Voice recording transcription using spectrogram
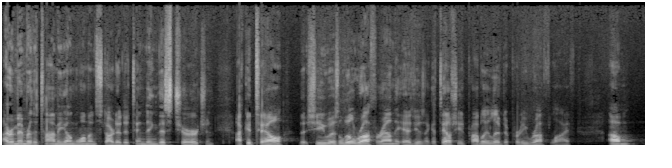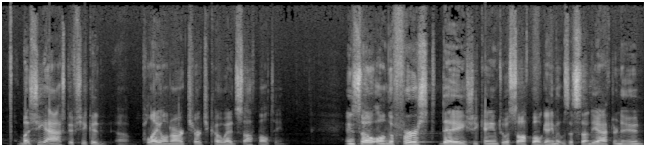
I remember the time a young woman started attending this church, and I could tell that she was a little rough around the edges. I could tell she had probably lived a pretty rough life. Um, but she asked if she could uh, play on our church co ed softball team. And so on the first day, she came to a softball game. It was a Sunday afternoon,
